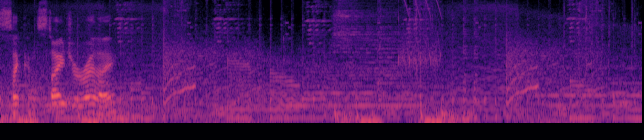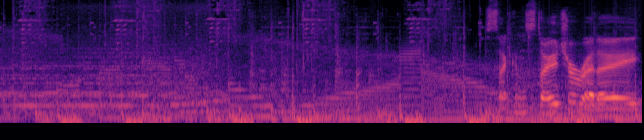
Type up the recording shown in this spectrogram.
Second stage already. Second stage already.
